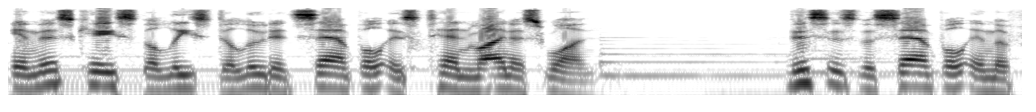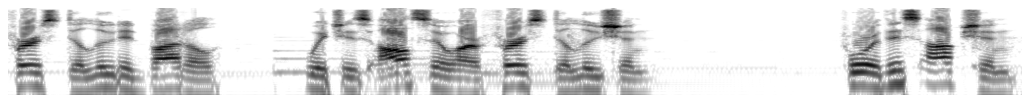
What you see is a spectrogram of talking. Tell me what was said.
In this case the least diluted sample is 10-1. This is the sample in the first diluted bottle, which is also our first dilution. For this option,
